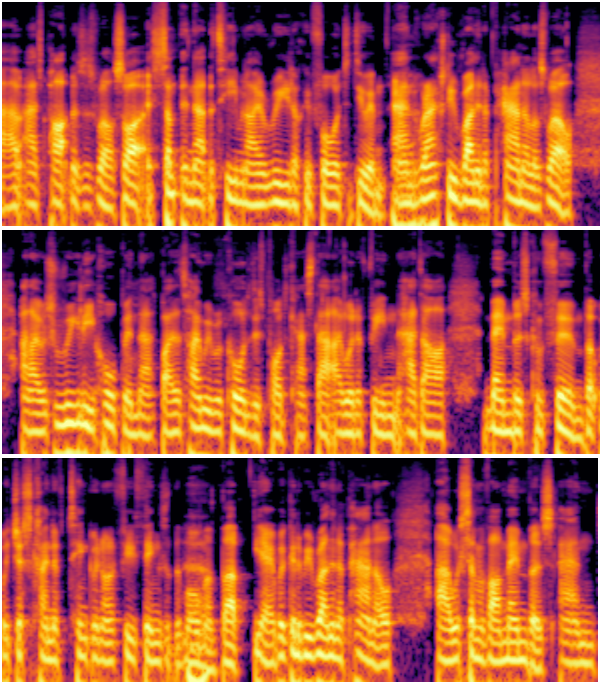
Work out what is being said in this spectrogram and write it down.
uh, as partners as well. So it's something that the team and I are really looking forward to doing. And we're actually running a panel as well. and I was really hoping that by the time we recorded this podcast, that I would have been had our members confirmed. But we're just kind of tinkering on a few things at the moment. Yeah. But yeah, we're going to be running a panel uh, with some of our members and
